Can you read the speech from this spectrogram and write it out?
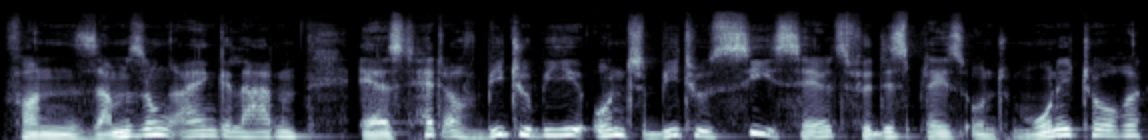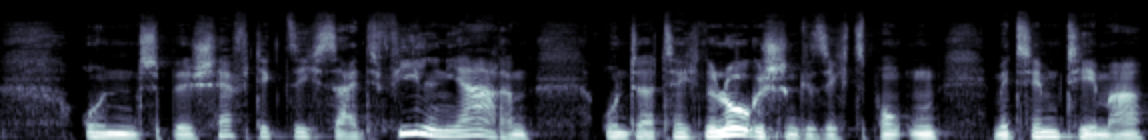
von Samsung eingeladen. Er ist Head of B2B und B2C Sales für Displays und Monitore und beschäftigt sich seit vielen Jahren unter technologischen Gesichtspunkten mit dem Thema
